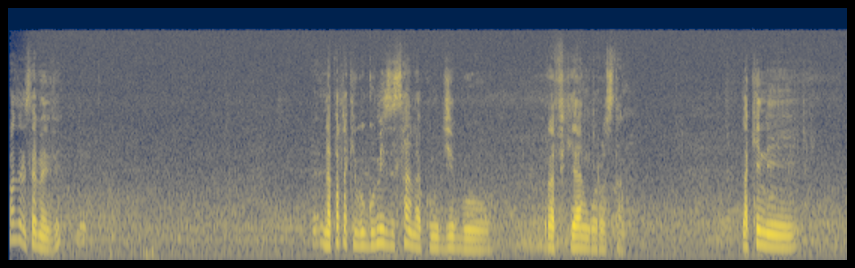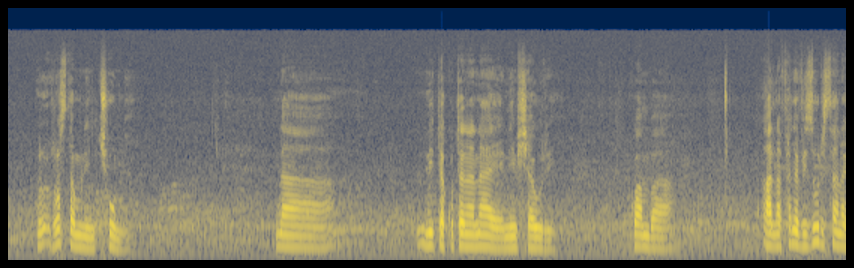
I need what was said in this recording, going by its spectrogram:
Kwanza niseme hivi, napata kigugumizi sana kumjibu rafiki yangu Rostam, lakini Rostam ni mchumi. Na nitakutana naye ni mshauri kwamba anafanya vizuri sana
